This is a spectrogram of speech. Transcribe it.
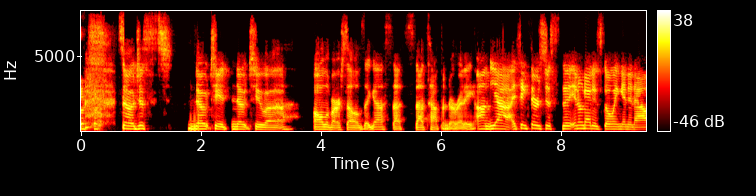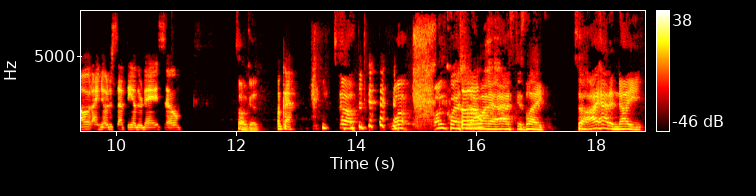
So just note to note to uh all of ourselves i guess. That's that's happened already. Um yeah i think there's just the internet is going in and out. I noticed that the other day so It's all good. okay So, one, one question I Oh. want to ask is like, so I had a night,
